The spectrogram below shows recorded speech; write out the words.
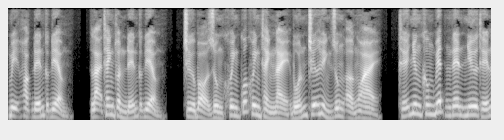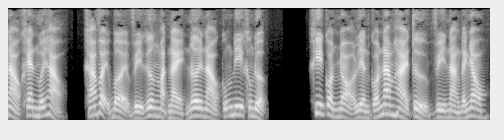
mị hoặc đến cực điểm, lại thanh thuần đến cực điểm, trừ bỏ dùng khuynh quốc khuynh thành này bốn chữ hình dung ở ngoài, thế nhưng không biết nên như thế nào khen mới hảo, khá vậy bởi vì gương mặt này nơi nào cũng đi không được. Khi còn nhỏ liền có nam hải tử vì nàng đánh nhau,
